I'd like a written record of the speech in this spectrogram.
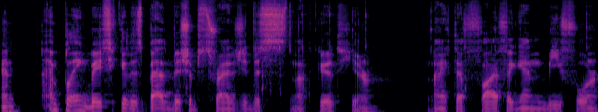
And I'm playing basically this bad bishop strategy. This is not good here. Knight f5 again b4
